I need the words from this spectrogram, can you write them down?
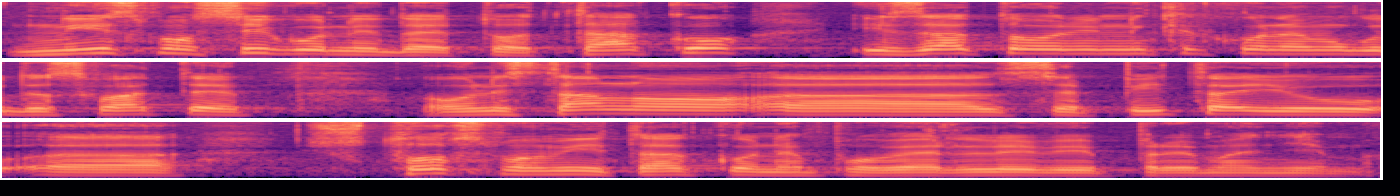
Nismo sigurni da je to tako i zato oni nikako ne mogu da shvate, oni stalno uh, se pitaju uh, što smo mi tako nepoverljivi prema njima.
